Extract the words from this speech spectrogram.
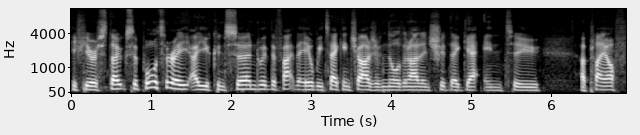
if you're a Stoke supporter, are, are, you concerned with the fact that he'll be taking charge of Northern Ireland should they get into a playoff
